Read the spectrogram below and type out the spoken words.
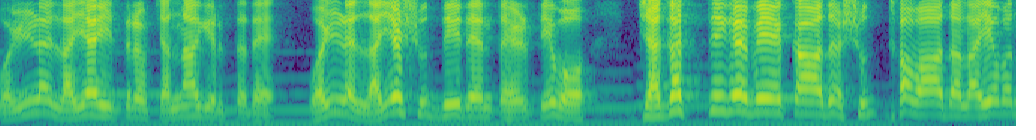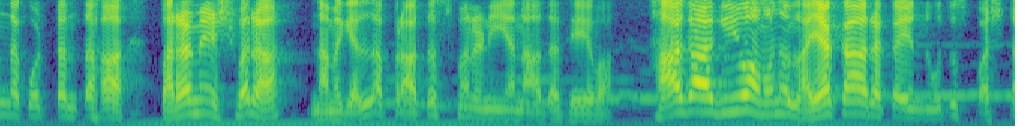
ಒಳ್ಳೆ ಲಯ ಇದ್ರೆ ಚೆನ್ನಾಗಿರ್ತದೆ, ಒಳ್ಳೆ ಲಯ ಶುದ್ಧಿ ಇದೆ ಅಂತ ಹೇಳ್ತೀವೋ, ಜಗತ್ತಿಗೆ ಬೇಕಾದ ಶುದ್ಧವಾದ ಲಯವನ್ನು ಕೊಟ್ಟಂತಹ ಪರಮೇಶ್ವರ ನಮಗೆಲ್ಲ ಪ್ರಾತಸ್ಮರಣೀಯನಾದ ದೇವ. ಹಾಗಾಗಿಯೂ ಅವನು ಲಯಕಾರಕ ಎನ್ನುವುದು ಸ್ಪಷ್ಟ.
